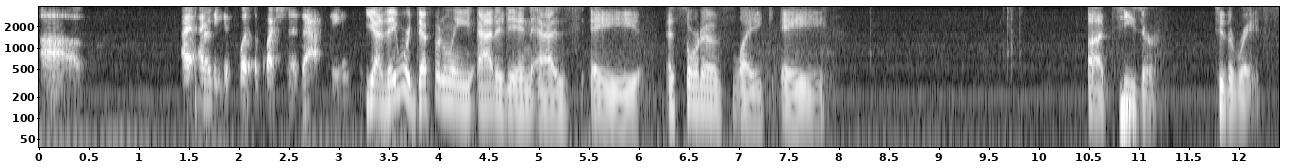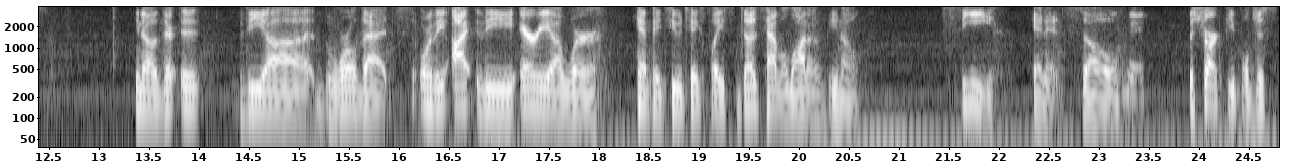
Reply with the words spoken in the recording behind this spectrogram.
Um, I, I, think it's what the question is asking. Yeah, they were definitely added in as a as sort of like a a teaser to the race. You know, there the uh, the world that's or the the area where campaign two takes place does have a lot of you know sea in it, so mm-hmm. the shark people just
